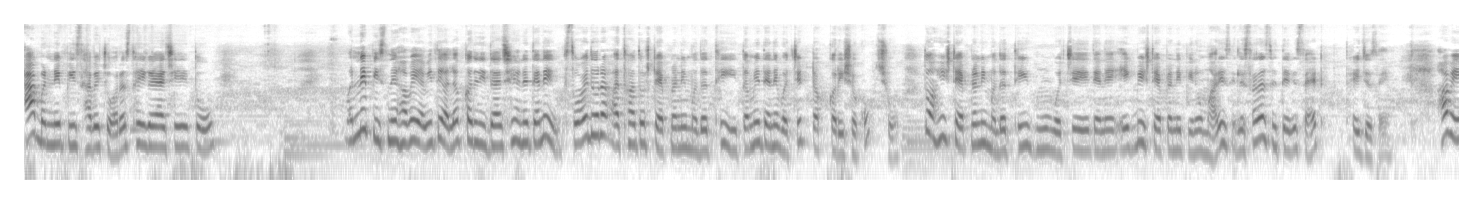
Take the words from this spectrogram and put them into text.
આ બંને પીસ હવે ચોરસ થઈ ગયા છે. તો બંને પીસને હવે આવી રીતે અલગ કરી દીધા છે અને તેને સોય દોરા અથવા તો સ્ટેપનરની મદદથી તમે તેને વચ્ચે ટક કરી શકો છો. તો અહીં સ્ટેપનરની મદદથી હું વચ્ચે તેને એક બે સ્ટેપનરની પીનો મારીશ એટલે સરસ રીતે એવી સેટ થઈ જશે. હવે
